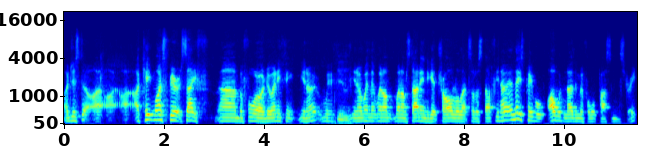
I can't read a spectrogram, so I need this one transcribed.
I just I, I, I keep my spirit safe um, before I do anything. You know, with mm. you know when the, when I'm when I'm starting to get trolled, all that sort of stuff. You know, and these people, I wouldn't know them if I walked past them in the street,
